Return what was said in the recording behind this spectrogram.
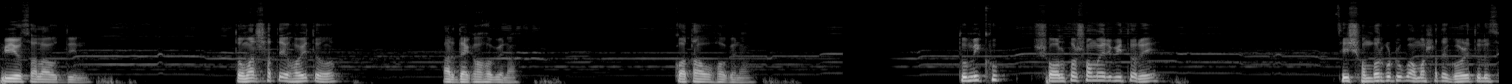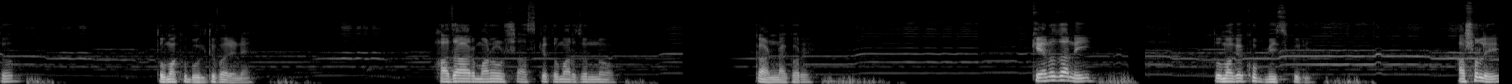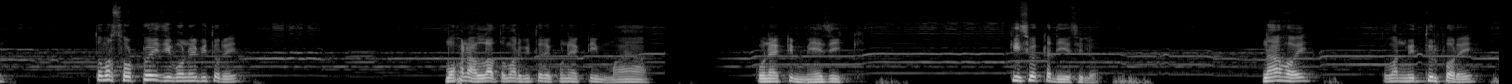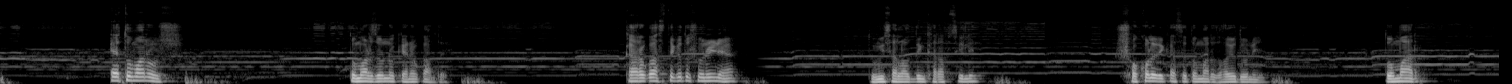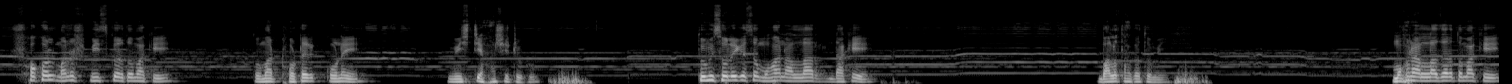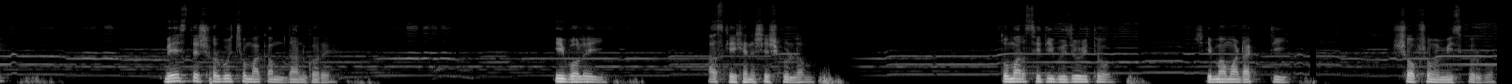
প্রিয় সালাউদ্দিন, তোমার সাথে হয়তো আর দেখা হবে না, কথাও হবে না। তুমি খুব স্বল্প সময়ের ভিতরে যে সম্পর্কটুকু আমার সাথে গড়ে তুলেছ, তোমাকে বলতে পারি না। হাজার মানুষ আজকে তোমার জন্য কান্না করে। কেন জানি তোমাকে খুব মিস করি। আসলে, তোমার ছোট্ট এই জীবনের ভিতরে মহান আল্লাহ তোমার ভিতরে কোনো একটি মায়া, কোনো একটি ম্যাজিক কিছু একটা দিয়েছিল। না হয় তোমার মৃত্যুর পরে এত মানুষ তোমার জন্য কেন কাঁদে? কারও কাছ থেকে তো শুনি না, তুমি সালাউদ্দিন খারাপ ছিলে। সকলের কাছে তোমার জয়ধ্বনি, তোমার সকল মানুষ মিস করে তোমাকে, তোমার ঠোঁটের কোণে মিষ্টি হাসিটুকু। তুমি চলে গেছো মহান আল্লাহর ডাকে। ভালো থাকো তুমি। মহান আল্লাহ যারা তোমাকে বেহেস্তের সর্বোচ্চ মাকাম দান করে। এই বলেই আজকে এখানে শেষ করলাম। তোমার স্মৃতি বিজড়িত সেই মামা ডাকটি সবসময় মিস করব।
